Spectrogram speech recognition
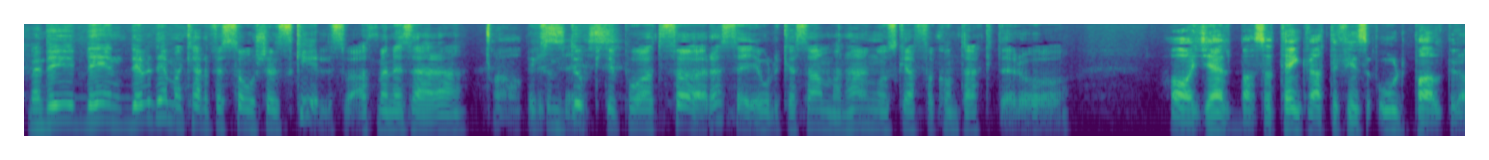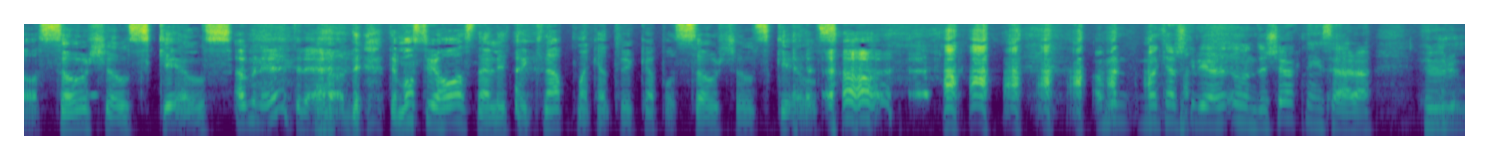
Men det är, det, är, det är väl det man kallar för social skills, va? att man är så här, liksom duktig på att föra sig i olika sammanhang och skaffa kontakter. Och... Ja, hjälp alltså. Tänk att det finns ord på allt idag. Social skills. Ja, men är det inte det? Ja, det, det, måste vi ha en sån här liten knapp man kan trycka på. Social skills. ja. men man kanske skulle göra en undersökning så här. Hur, mm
